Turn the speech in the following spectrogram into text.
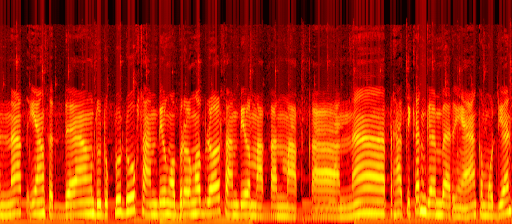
anak yang sedang duduk-duduk sambil ngobrol-ngobrol sambil makan-makan. Nah, perhatikan gambarnya, kemudian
